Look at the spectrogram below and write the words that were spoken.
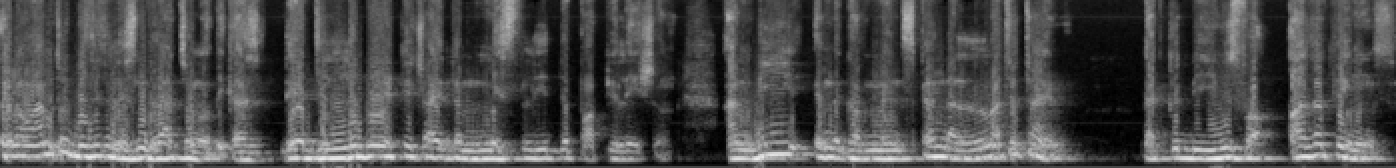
you know, I'm too busy to listen to that, you know, because they're deliberately trying to mislead the population. And we in the government spend a lot of time that could be used for other things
